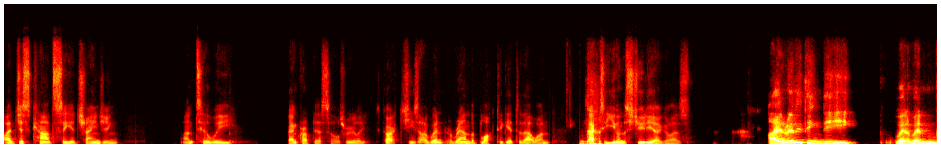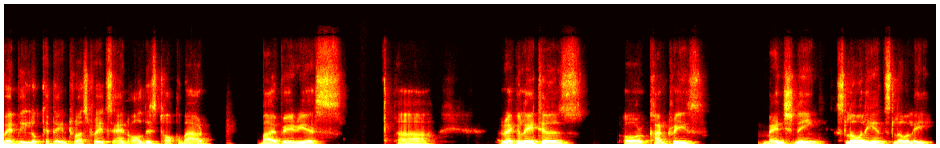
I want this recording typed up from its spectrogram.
I just can't see it changing until we bankrupt ourselves, really. God, geez, I went around the block to get to that one. Back to you in the studio, guys. I really think the when when when we look at the interest rates and all this talk about by various uh, regulators or countries mentioning slowly and slowly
